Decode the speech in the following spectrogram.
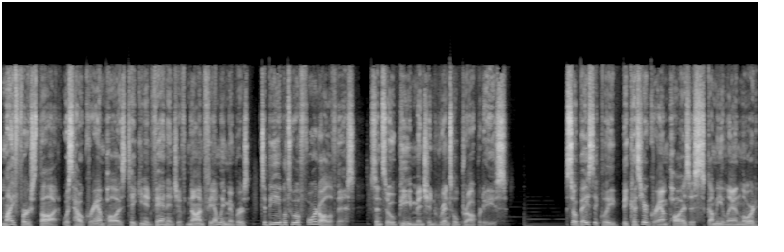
My first thought was how Grandpa is taking advantage of non family members to be able to afford all of this, since OP mentioned rental properties. So basically, because your grandpa is a scummy landlord,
